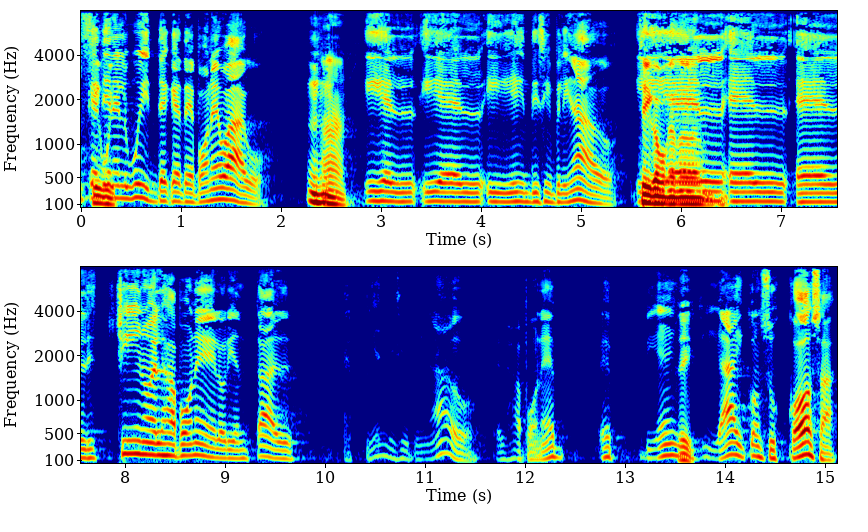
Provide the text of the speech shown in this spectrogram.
Ah, que sí, tiene weed. el weed de que te pone vago. Ajá. y el y el y indisciplinado Sí, y como que no- el, el, el chino el japonés el oriental es bien disciplinado el japonés bien Sí. GI con sus cosas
